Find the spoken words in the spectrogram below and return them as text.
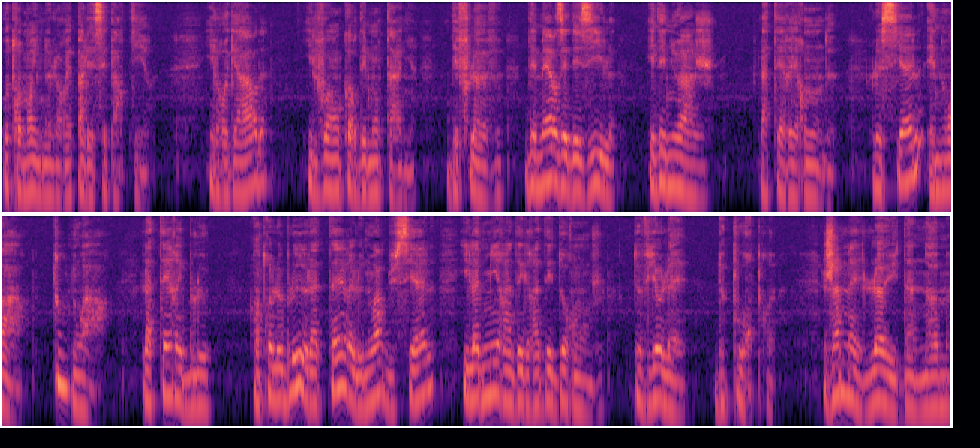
autrement il ne l'aurait pas laissé partir. Il regarde, il voit encore des montagnes, des fleuves, des mers et des îles, et des nuages. La terre est ronde, le ciel est noir, tout noir, la terre est bleue. Entre le bleu de la terre et le noir du ciel, il admire un dégradé d'orange, de violet, de pourpre. Jamais l'œil d'un homme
